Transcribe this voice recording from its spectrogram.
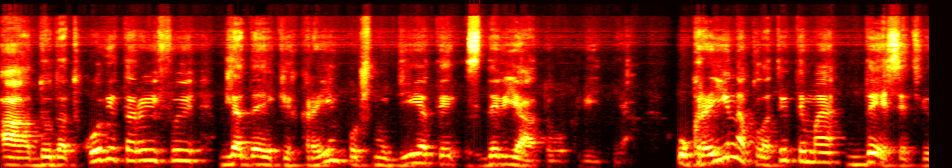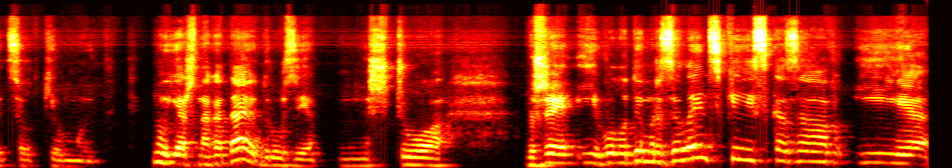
А додаткові тарифи для деяких країн почнуть діяти з 9 квітня. Україна платитиме 10% мит. Ну я ж нагадаю, друзі, що вже і Володимир Зеленський сказав, і е,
